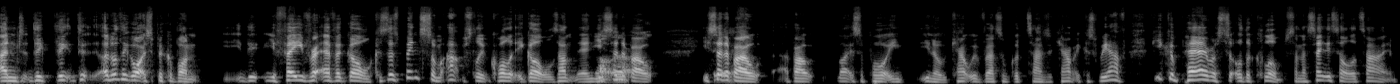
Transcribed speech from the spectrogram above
and the, the, the another thing I want to pick up on the, your favourite ever goal because there's been some absolute quality goals, haven't there? And you Oh, said yeah. about you said Yeah. about about like supporting, you know, count. We've had some good times with county because we have. If you compare us to other clubs, and I say this all the time,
